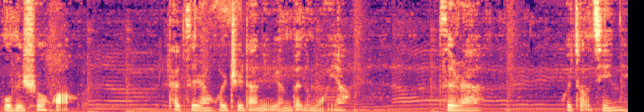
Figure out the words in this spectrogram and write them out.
不必说谎，他自然会知道你原本的模样，自然会走近你。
